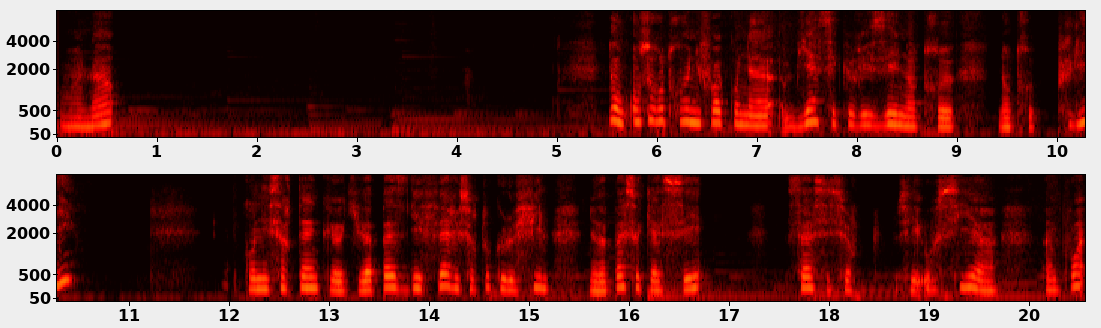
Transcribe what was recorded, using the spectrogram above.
Voilà. Donc, on se retrouve une fois qu'on a bien sécurisé notre, notre pli qu'on est certain qu'il ne va pas se défaire et surtout que le fil ne va pas se casser. Ça, c'est aussi euh, un point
